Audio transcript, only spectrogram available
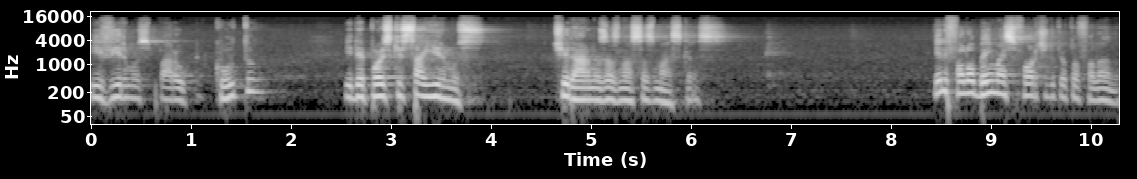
e virmos para o culto e depois que sairmos, tirarmos as nossas máscaras. Ele falou bem mais forte do que eu estou falando.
